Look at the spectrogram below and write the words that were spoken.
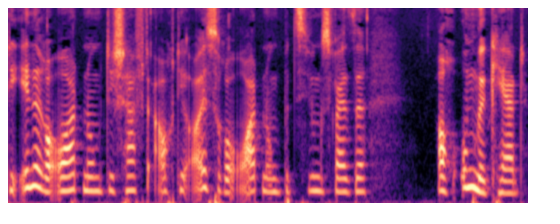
die innere Ordnung, die schafft auch die äußere Ordnung, beziehungsweise auch umgekehrt.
